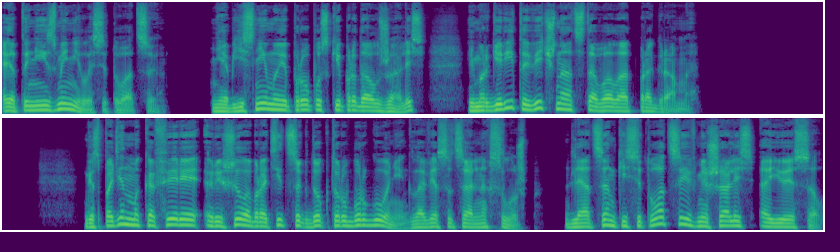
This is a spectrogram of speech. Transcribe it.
Это не изменило ситуацию. Необъяснимые пропуски продолжались, и Маргарита вечно отставала от программы господин Макафери решил обратиться к доктору Бургони, главе социальных служб. Для оценки ситуации вмешались АЮСЛ.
